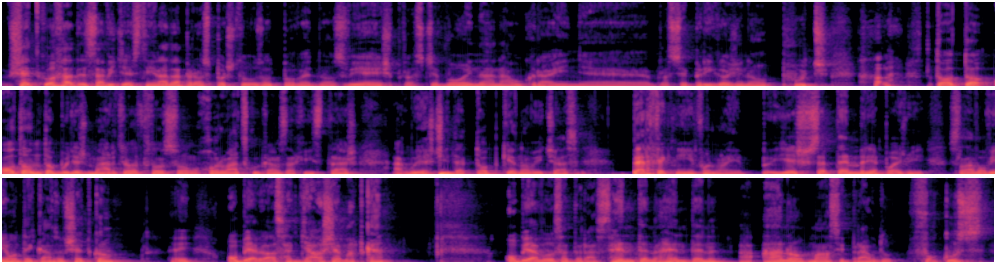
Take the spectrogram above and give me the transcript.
všetko ostatné sa vytesní, Rada pre rozpočtovú zodpovednosť, vieš, proste vojna na Ukrajine, proste Prigožinov puč, ale toto, o tomto budeš marťovať v tom svojom Chorvátsku, kam sa chystáš, ak budeš čítať topke nový čas, perfektne informovaný. Ideš v septembri a povieš mi, Slavo, viem o tej kauze všetko? Hej. Objavila sa ďalšia matka, objavil sa teraz henten a henten a áno, mal si pravdu, fokus,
